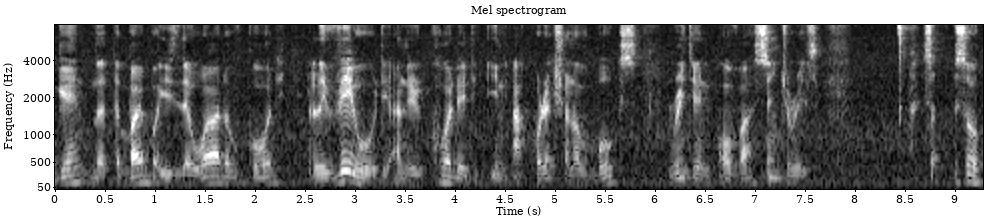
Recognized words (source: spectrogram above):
again that the Bible is the Word of God, revealed and recorded in a collection of books written over centuries. So, so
